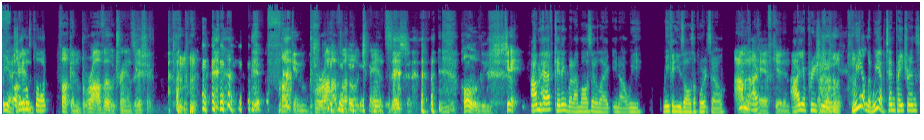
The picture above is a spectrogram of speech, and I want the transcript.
But yeah, shameless plug. Fucking bravo transition. Fucking bravo transition. Holy shit. I'm half kidding, but I'm also like, you know, we we could use all support. So I'm You know, not half kidding. I appreciate we have look, we have 10 patrons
